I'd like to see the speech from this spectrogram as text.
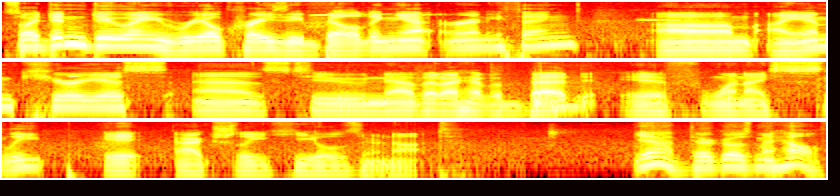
So I didn't do any real crazy building yet or anything. Um, I am curious as to, now that I have a bed, if when I sleep, it actually heals or not. Yeah, there goes my health.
